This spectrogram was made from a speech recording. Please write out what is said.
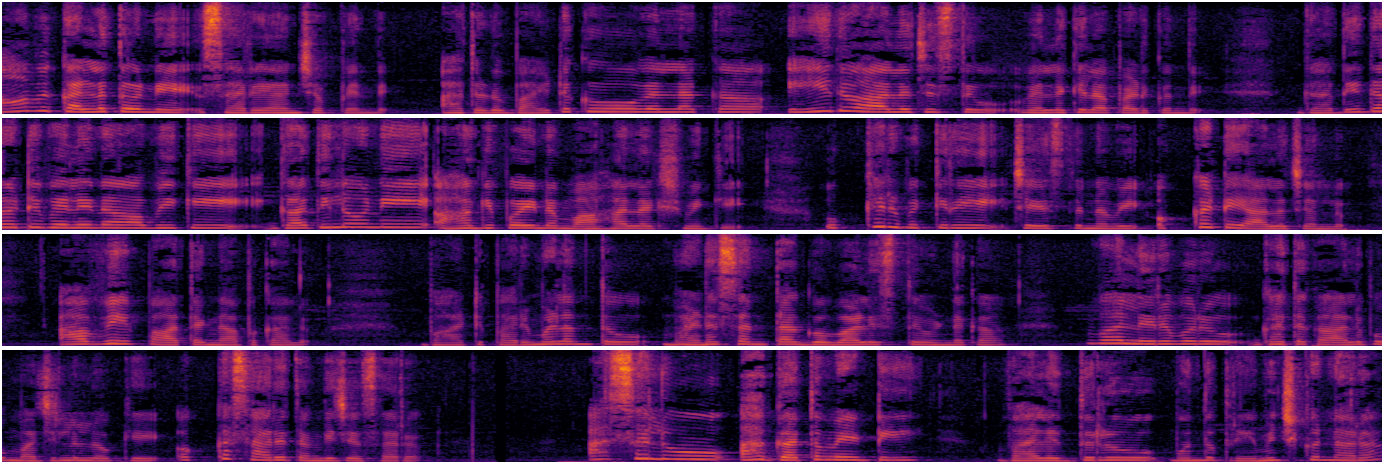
ఆమె కళ్ళతోనే సరే అని చెప్పింది. అతడు బయటకు వెళ్ళాక ఏదో ఆలోచిస్తూ వెళ్ళకిలా పడుకుంది. గది దాటి వెళ్ళిన అవికి గదిలోనే ఆగిపోయిన మహాలక్ష్మికి ఉక్కిరి బిక్కిరి చేస్తున్నవి ఒక్కటే ఆలోచనలు అవి పాత జ్ఞాపకాలు. వాటి పరిమళంతో మనసంతా గుబాళిస్తూ ఉండగా వాళ్ళిరువురు గత కాలపు మజిలులోకి ఒక్కసారి తొంగి చేశారు. అసలు ఆ గతం ఏంటి వాళ్ళిద్దరూ ముందు ప్రేమించుకున్నారా?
